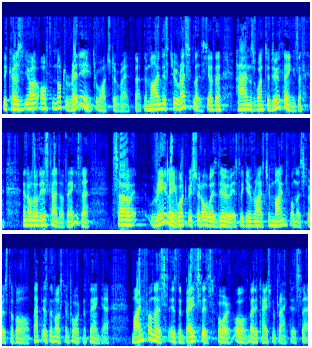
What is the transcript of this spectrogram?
because you are often not ready to watch the breath. The mind is too restless. The hands want to do things and all of these kind of things. Uh, so really what we should always do is to give rise to mindfulness first of all. That is the most important thing. here. Mindfulness is the basis for all meditation practice. Uh,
